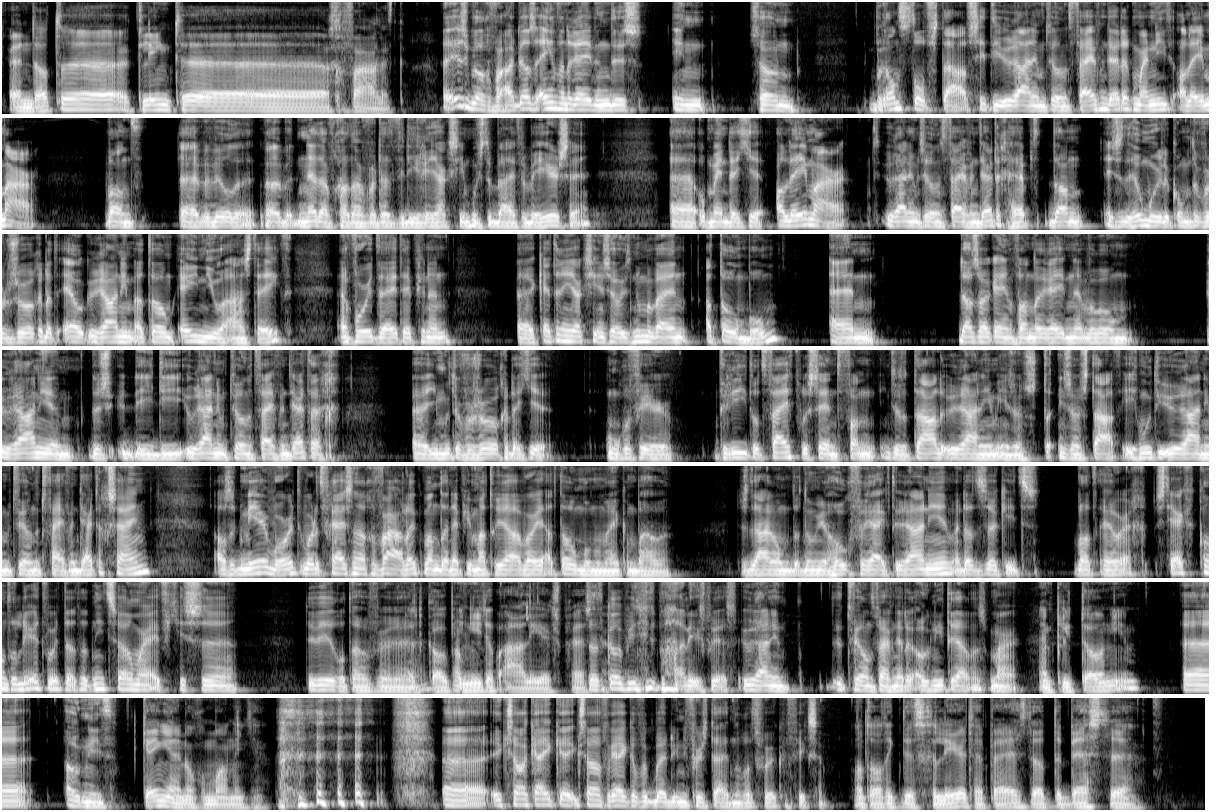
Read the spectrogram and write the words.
En dat eh, klinkt eh, gevaarlijk. Dat is ook wel gevaarlijk. Dat is een van de redenen dus in zo'n brandstofstaaf zit die uranium-235, maar niet alleen maar. Want eh, we, wilden, we hebben het net over gehad over dat we die reactie moesten blijven beheersen. Op het moment dat je alleen maar uranium-235 hebt, dan is het heel moeilijk om ervoor te zorgen dat elk uraniumatoom één nieuwe aansteekt. En voor je het weet heb je een uh, kettingreactie en zoiets noemen wij een atoombom. En dat is ook een van de redenen waarom uranium, dus die, die uranium-235, eh, je moet ervoor zorgen dat je ongeveer 3 tot 5 procent van de totale uranium in zo'n, in zo'n staat is, moet die uranium 235 zijn. Als het meer wordt, wordt het vrij snel gevaarlijk, want dan heb je materiaal waar je atoombommen mee kan bouwen. Dus daarom, dat noem je hoogverrijkt uranium. En dat is ook iets wat heel erg sterk gecontroleerd wordt, dat het niet zomaar eventjes eh, de wereld over... Eh, dat koop je niet op AliExpress. Dat koop je niet op AliExpress. Uranium 235 ook niet trouwens, maar... En plutonium? Eh, ook niet. Ken jij nog een mannetje? Eh, ik, zal kijken, ik zal even kijken of ik bij de universiteit nog wat voor je kan fixen. Want wat ik dus geleerd heb, hè, is dat de beste...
